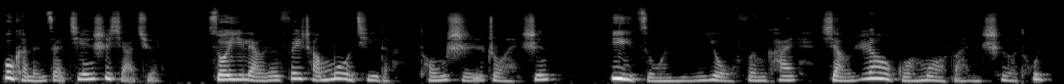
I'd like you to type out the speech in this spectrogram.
不可能再监视下去了，所以两人非常默契的同时转身，一左一右分开，想绕过莫凡撤退。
